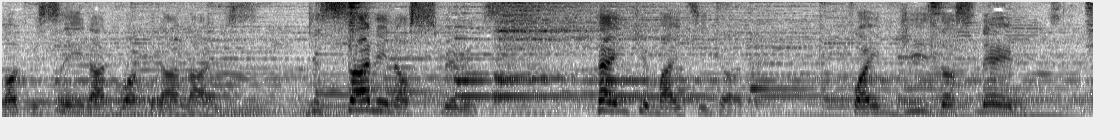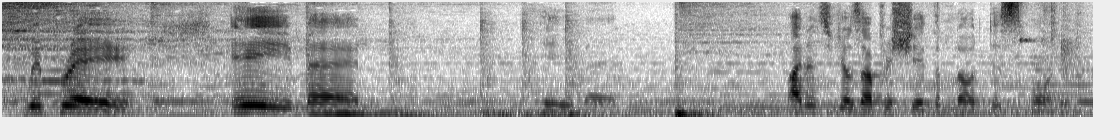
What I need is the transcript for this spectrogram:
Lord, we see it at work in our lives. Discerning of spirits. Thank you, mighty God. For in Jesus' name we pray. Amen. Amen. Why don't you just appreciate the Lord this morning?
